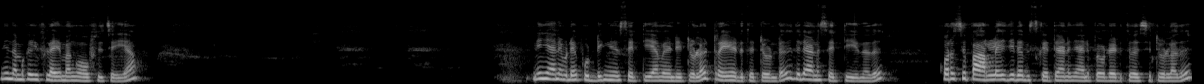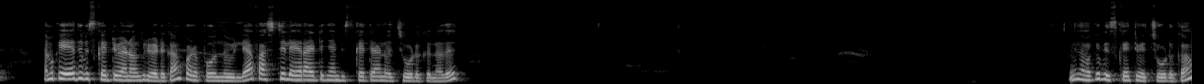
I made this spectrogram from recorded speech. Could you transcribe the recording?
ഇനി നമുക്ക് ഈ ഫ്ലെയിം അങ്ങ് ഓഫ് ചെയ്യാം. ഇനി ഞാനിവിടെ പുഡിങ് സെറ്റ് ചെയ്യാൻ വേണ്ടിയിട്ടുള്ള ട്രേ എടുത്തിട്ടുണ്ട്. ഇതിലാണ് സെറ്റ് ചെയ്യുന്നത്. കുറച്ച് പാർലേജിയുടെ ബിസ്ക്കറ്റാണ് ഞാനിപ്പോൾ ഇവിടെ എടുത്ത് വെച്ചിട്ടുള്ളത്. നമുക്ക് ഏത് ബിസ്ക്കറ്റ് വേണമെങ്കിലും എടുക്കാം കുഴപ്പമൊന്നുമില്ല. ഫസ്റ്റ് ലെയറായിട്ട് ഞാൻ ബിസ്ക്കറ്റാണ് വെച്ച് കൊടുക്കുന്നത്. ഇനി നമുക്ക് ബിസ്ക്കറ്റ് വെച്ച് കൊടുക്കാം.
